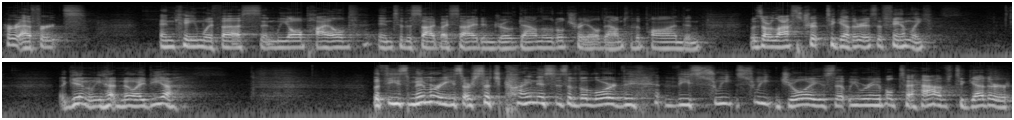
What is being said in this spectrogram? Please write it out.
her efforts and came with us. And we all piled into the side by side and drove down the little trail down to the pond. And it was our last trip together as a family. Again, we had no idea but these memories are such kindnesses of the Lord, these sweet, sweet joys that we were able to have together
